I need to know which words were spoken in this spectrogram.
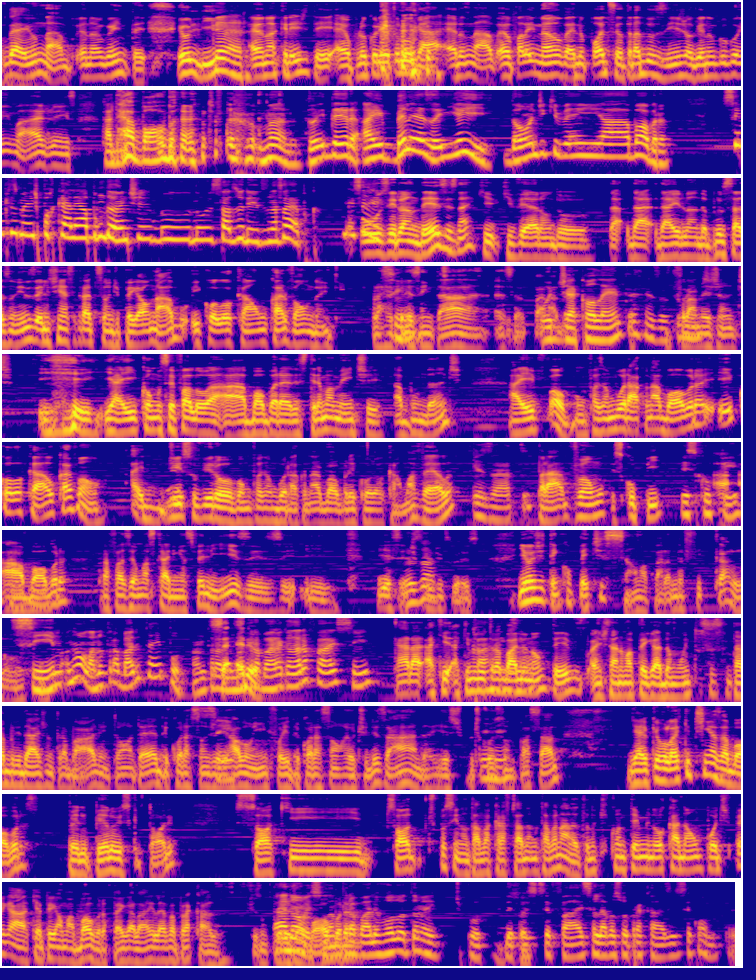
Velho, um nabo, eu não aguentei. Eu li, Cara. aí eu não acreditei. Aí eu procurei outro lugar, era um nabo. Aí eu falei, não, velho, não pode ser. Eu traduzi, joguei no Google Imagens. Cadê a abóbora? Mano, doideira. Aí, beleza, e aí? De onde que vem a abóbora? Simplesmente porque ela é abundante no- nos Estados Unidos nessa época. E é. Os irlandeses, né, que, que vieram do, da, da, da Irlanda para os Estados Unidos, eles tinham essa tradição de pegar o nabo e colocar um carvão dentro. Pra Sim. representar essa O parada Jack O'Lantern, exatamente. flamejante. E, e aí, como você falou, a, a abóbora era extremamente abundante. Aí, ó, vamos fazer um buraco na abóbora e colocar o carvão. Aí disso virou, vamos fazer um buraco na abóbora e colocar uma vela. Exato. Pra, vamos esculpir Esculpir. a, a abóbora pra fazer umas carinhas felizes e, e- e esse Exato. tipo de coisa. E hoje tem competição, a parada fica louca. Sim, não, lá no trabalho tem, pô. Lá no, tra Sério? no trabalho a galera faz, sim. Cara, aqui, aqui no meu trabalho não teve. A gente tá numa pegada muito sustentabilidade no trabalho, então até decoração de Sim. Halloween foi decoração reutilizada e esse tipo de coisa Uhum. no ano passado. E aí o que rolou é que tinha as abóboras pelo, pelo escritório, só que só, tipo assim, não tava craftada, não tava nada. Tanto que quando terminou, cada um pôde pegar. Quer pegar uma abóbora? Pega lá e leva pra casa. Fiz um purê Ah, não, de isso lá no abóbora. trabalho rolou também. Tipo, depois que você faz, você leva a sua pra casa e você come. tá?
